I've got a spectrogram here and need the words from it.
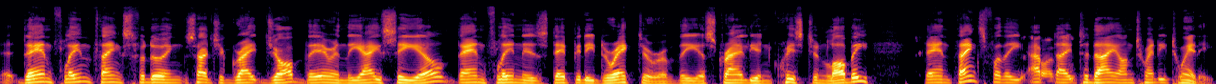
Uh, Dan Flynn, thanks for doing such a great job there in the ACL. Dan Flynn is Deputy Director of the Australian Christian Lobby. Dan, thanks for the update today on 2020.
